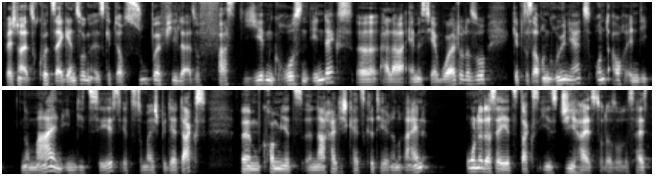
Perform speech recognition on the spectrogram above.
Vielleicht noch als kurze Ergänzung, es gibt auch super viele, also fast jeden großen Index, äh, aller MSCI World oder so, gibt es auch in grün jetzt und auch in die normalen Indizes, jetzt zum Beispiel der DAX, ähm, kommen jetzt äh, Nachhaltigkeitskriterien rein, ohne dass er jetzt DAX ESG heißt oder so. Das heißt,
